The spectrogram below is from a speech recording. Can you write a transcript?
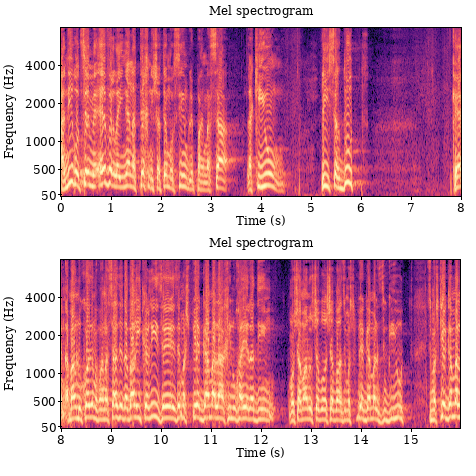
אני רוצה מעבר לעניין הטכני שאתם עושים לפרנסה, לקיום, להישרדות, כן, אמרנו קודם, הפרנסה זה דבר עיקרי, זה, זה משפיע גם על החינוך הילדים, כמו שאמרנו שבוע שעבר, זה משפיע גם על זוגיות, זה משפיע גם, על,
